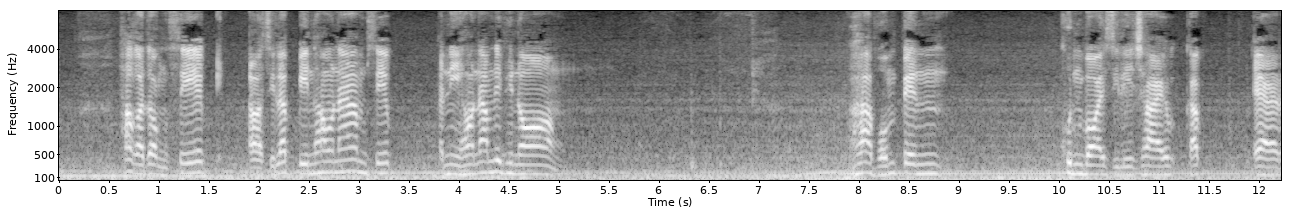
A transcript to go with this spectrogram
ฟเขาก็ต้องเซฟศิลปินเฮาน้ำเซฟ อันนี้เฮาน้ำได้พี่น้อง ถ้าผมเป็นคุณบอยสิริชัยกับแอน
